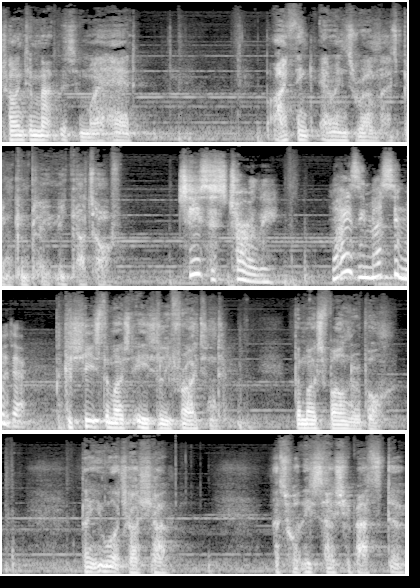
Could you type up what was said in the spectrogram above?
Trying to map this in my head. But I think Erin's room has been completely cut off. Jesus, Charlie. Why is he messing with her? Because she's the most easily frightened, the most vulnerable. Don't you watch our show? That's what these sociopaths do.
